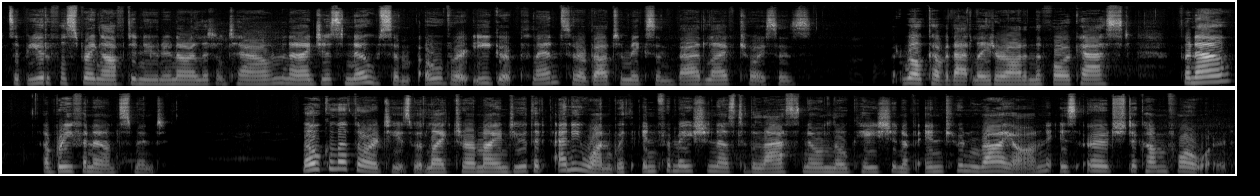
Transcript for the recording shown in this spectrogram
It's a beautiful spring afternoon in our little town, and I just know some over eager plants are about to make some bad life choices. But we'll cover that later on in the forecast. For now, a brief announcement. Local authorities would like to remind you that anyone with information as to the last known location of intern Ryan is urged to come forward.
